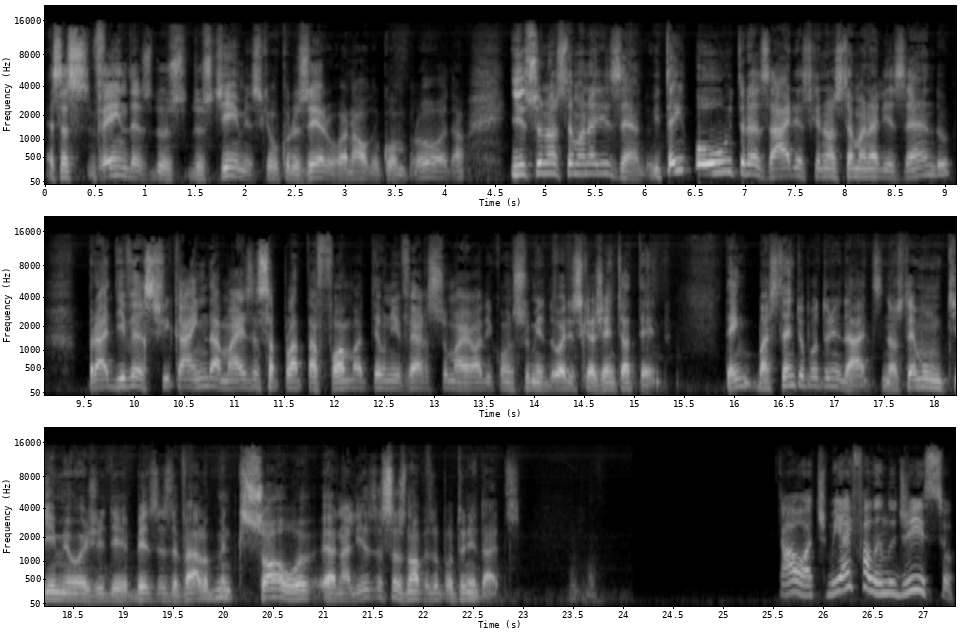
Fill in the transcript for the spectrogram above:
essas vendas dos, dos times que o Cruzeiro, o Ronaldo comprou. Tal. Isso nós estamos analisando. E tem outras áreas que nós estamos analisando para diversificar ainda mais essa plataforma, ter um universo maior de consumidores que a gente atende. Tem bastante oportunidades. Nós temos um time hoje de business development que só analisa essas novas oportunidades. Tá ótimo. E aí, falando disso,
